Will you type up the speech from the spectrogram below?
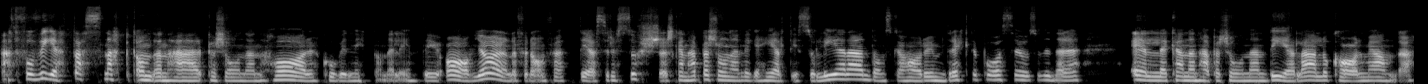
att få veta snabbt om den här personen har covid-19 eller inte är ju avgörande för dem för att deras resurser, ska den här personen ligga helt isolerad, de ska ha rymddräkter på sig och så vidare, eller kan den här personen dela lokal med andra?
